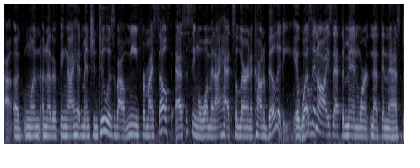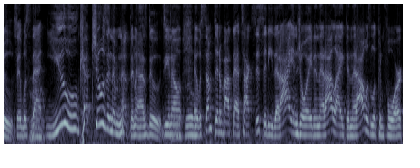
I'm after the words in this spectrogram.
uh, one another thing I had mentioned too was about me for myself as a single woman. I had to learn accountability. It wasn't always that the men weren't nothing ass dudes. It was that you kept choosing them nothing ass dudes. You know, it was something about that toxicity that I enjoyed and that I liked and that I was looking for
